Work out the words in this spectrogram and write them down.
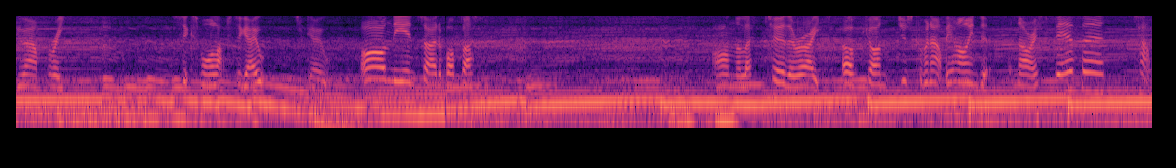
Grand Prix. Six more laps to go. Let's go on the inside of Bottas. On the left to the right. Ocon just coming out behind Norris. Bit of a tap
